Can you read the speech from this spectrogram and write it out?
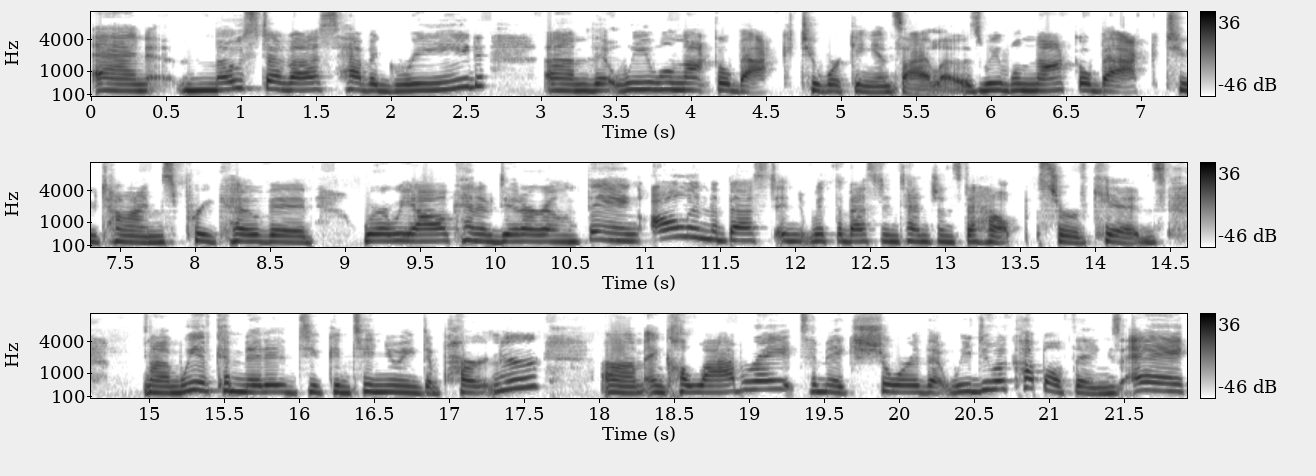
And most of us have agreed um, that we will not go back to working in silos. We will not go back to times pre COVID where we all kind of did our own thing, all in the best in, with the best intentions to help serve kids. Um, we have committed to continuing to partner um, and collaborate to make sure that we do a couple things. A,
